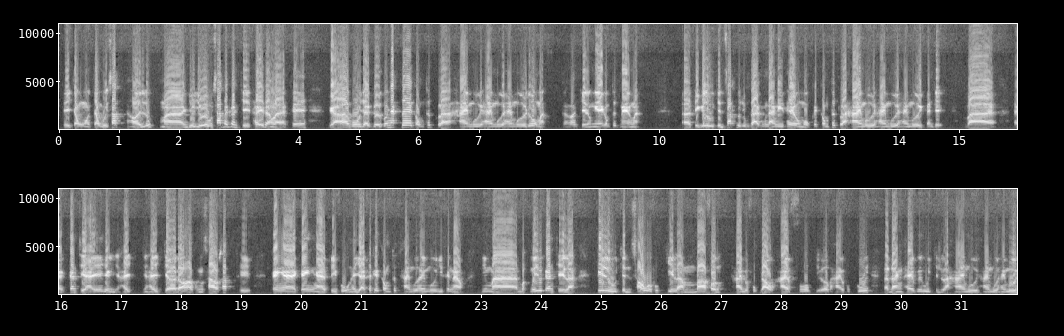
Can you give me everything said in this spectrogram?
Thì trong trong quyển sách hồi lúc mà giữa giữa cuốn sách đó các anh chị thấy rằng là cái gã vô gia cơ có nhắc tới công thức là 20 20 20 đúng không ạ? Các anh chị đã nghe công thức này không ạ? À, thì cái lưu trình sách của chúng ta cũng đang đi theo một cái công thức là 20 20 20 các anh chị. Và à, các anh chị hãy dừng hãy hãy chờ đó phần sau sách thì cái cái ngày tỷ phú này giải thích cái công thức 20 20 như thế nào. Nhưng mà bật mí với các anh chị là cái lưu trình 60 phút chia làm 3 phần 20 phút đầu 2 phút giữa và 2 phút cuối là đang theo cái quy trình là 20 20 20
